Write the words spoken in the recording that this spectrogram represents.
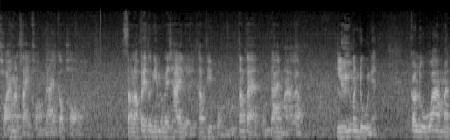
ขอให้มันใส่ของได้ก็พอสำหรับเป้ตัวนี้มันไม่ใช่เลย เท่าที่ผมตั้งแต่ผมได้มาแล้วลื้อมันดูเนี่ย ก็รู้ว่ามัน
